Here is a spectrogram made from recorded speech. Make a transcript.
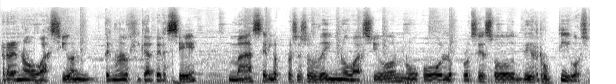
renovación tecnológica per se, más en los procesos de innovación o, los procesos disruptivos.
